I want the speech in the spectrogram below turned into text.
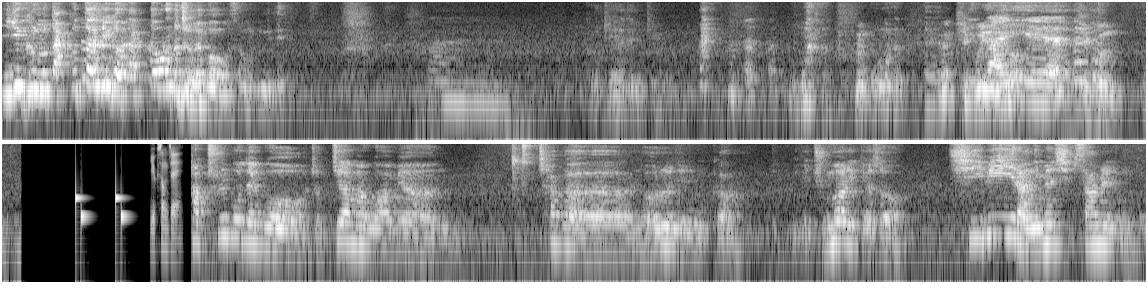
이게 그러면 딱 끝다리가 딱 떨어져요, 사모님. 음, 그렇게 해드릴게요. 5만 5만 그냥 네. 기분이죠. 나이에. 네, 기분. 입성재 차 출고되고 적재함하고 하면 차가 열흘이니까 이게 주말이 껴서 12일 아니면 13일 정도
